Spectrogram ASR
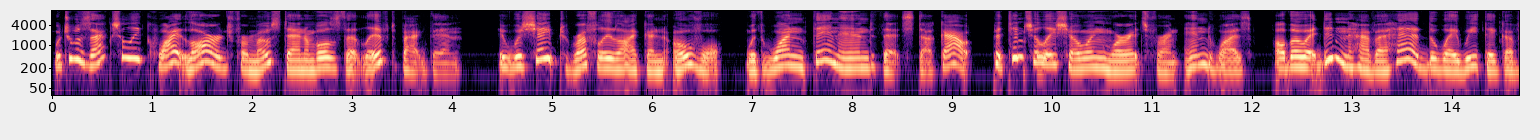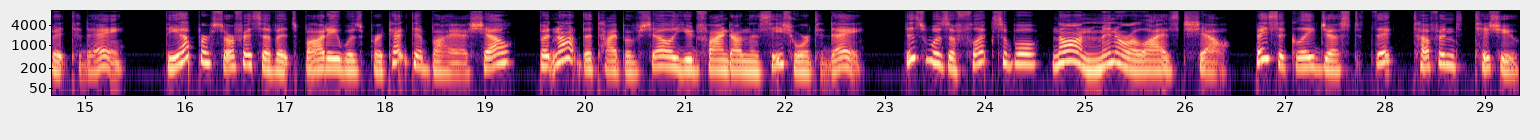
which was actually quite large for most animals that lived back then. It was shaped roughly like an oval, with one thin end that stuck out, potentially showing where its front end was, although it didn't have a head the way we think of it today. The upper surface of its body was protected by a shell, but not the type of shell you'd find on the seashore today. This was a flexible, non mineralized shell, basically just thick, toughened tissue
